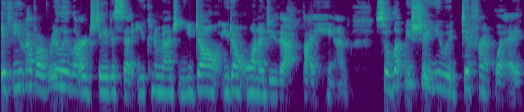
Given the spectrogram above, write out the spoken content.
if you have a really large data set, you can imagine you don't, you don't want to do that by hand. So let me show you a different way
